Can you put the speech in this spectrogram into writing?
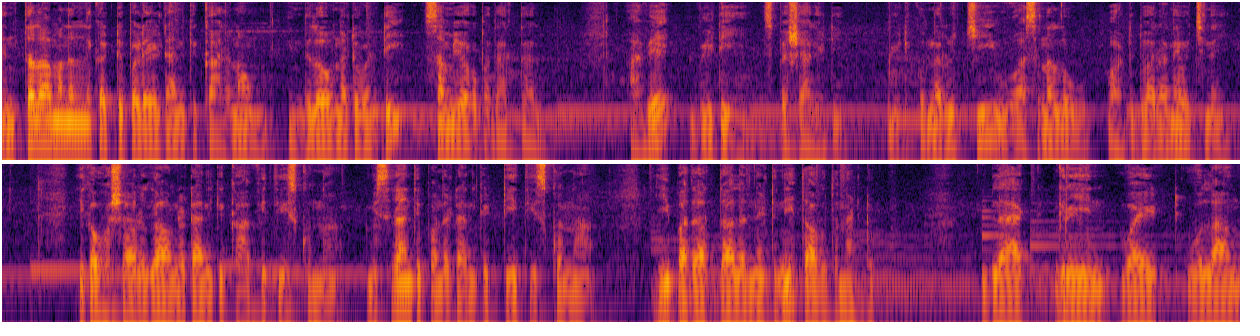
ఇంతలా మనల్ని కట్టిపడేయటానికి కారణం ఇందులో ఉన్నటువంటి సంయోగ పదార్థాలు. అవే వీటి స్పెషాలిటీ. వీటికున్న రుచి వాసనలు వాటి ద్వారానే వచ్చినాయి. ఇక హుషారుగా ఉండటానికి కాఫీ తీసుకున్నా విశ్రాంతి పొందటానికి టీ తీసుకున్నా ఈ పదార్థాలన్నిటినీ తాగుతున్నట్టు. Black green white oolong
